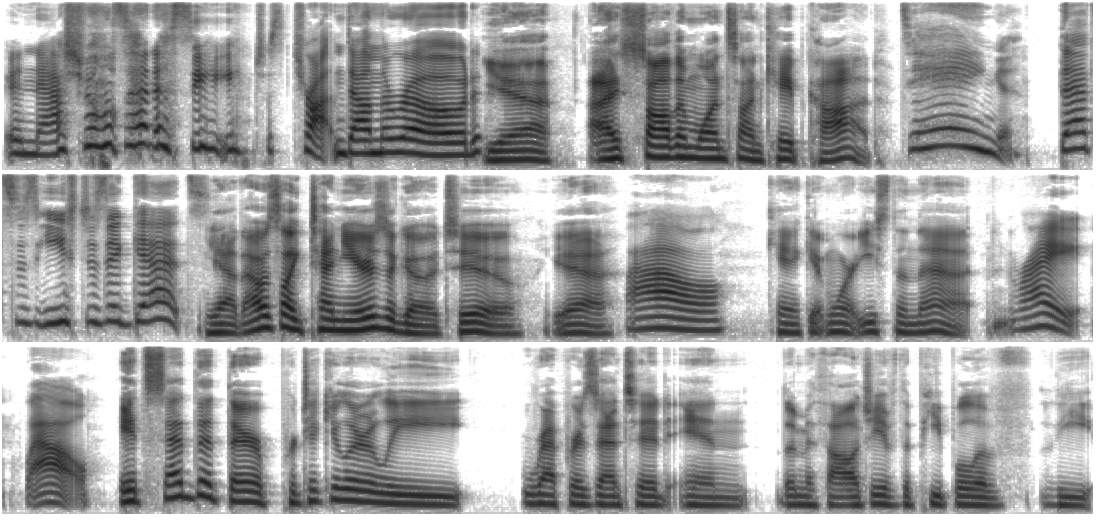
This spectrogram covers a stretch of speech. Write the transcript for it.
in Nashville, Tennessee, just trotting down the road. Yeah. I saw them once on Cape Cod. Dang, that's as east as it gets. Yeah, that was like 10 years ago, too. Yeah. Wow. Can't get more east than that. Right. Wow. It's said that they're particularly represented in the mythology of the people of the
